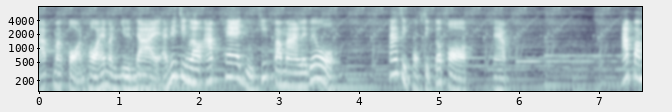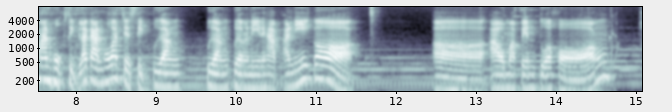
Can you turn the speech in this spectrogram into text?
อัพมาก่อนพอให้มันยืนได้ อันที่จริงเราอัพแค่อยู่ที่ประมาณเลเวล50 60 ก็พอนะครับ อัพประมาณ 60 แล้วกันเพราะว่า 70 เปลืองเปลืองเปลืองอันนี้นะครับ อันนี้ก็เอ่อเอามาเป็นตัวของพ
